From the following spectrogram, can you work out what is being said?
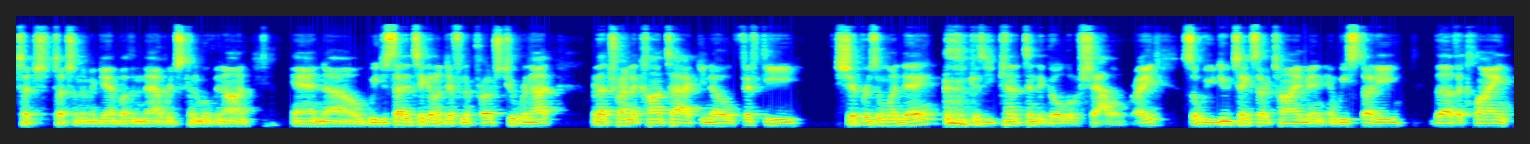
touch touch on them again. But other than that, we're just kind of moving on. And uh, we decided to take on a different approach too. We're not we're not trying to contact you know 50 shippers in one day because you kind of tend to go a little shallow, right? So we do take our time and, and we study the the client,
